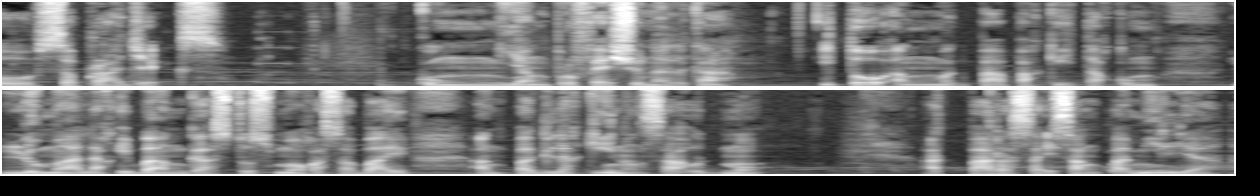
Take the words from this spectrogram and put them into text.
o sa projects. Kung young professional ka, ito ang magpapakita kung lumalaki ba ang gastos mo kasabay ang paglaki ng sahod mo. At para sa isang pamilya,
